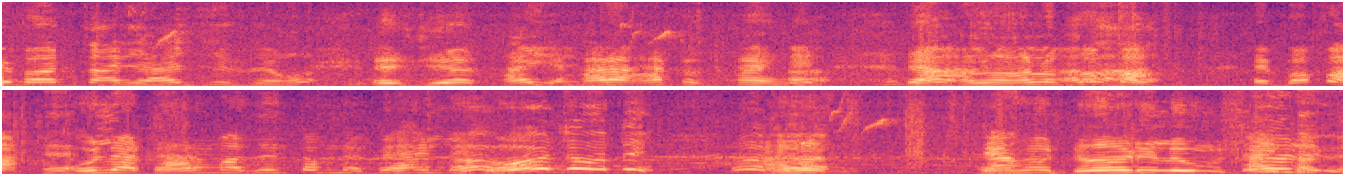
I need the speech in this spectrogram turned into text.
એ વાત તારી હાજી દેવો એ જે થાય હારા હાટું થાય. એ હાલો હાલો બાપા. એ બાપા ઓલા ઢારમાં જઈને તમને બેહાઈ લીધો. હાલો ત્યાં હું દોડી લઉં સાયકલ.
